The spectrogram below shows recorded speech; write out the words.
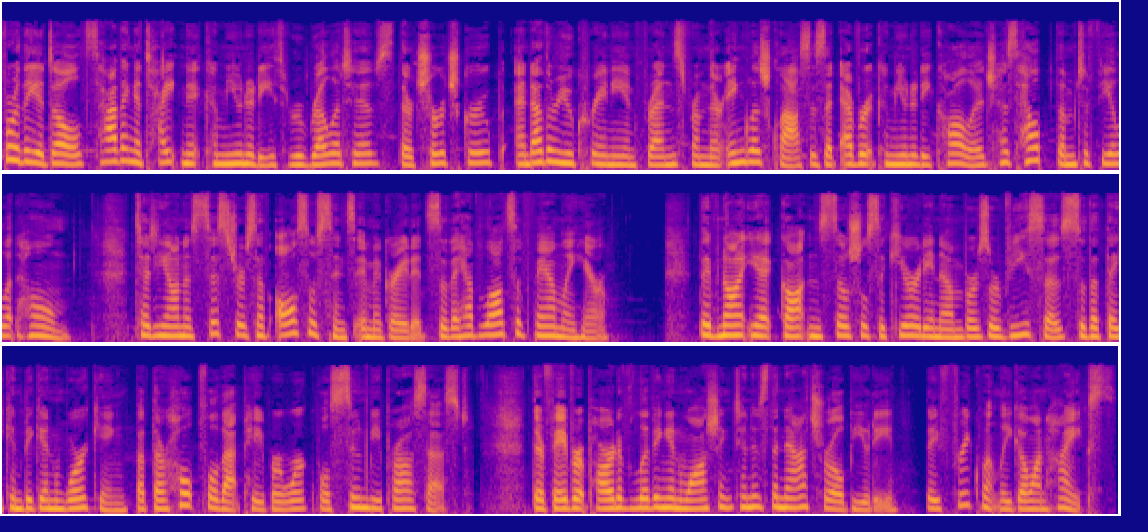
For the adults, having a tight knit community through relatives, their church group, and other Ukrainian friends from their English classes at Everett Community College has helped them to feel at home. Tetiana's sisters have also since immigrated, so they have lots of family here. They've not yet gotten social security numbers or visas so that they can begin working, but they're hopeful that paperwork will soon be processed. Their favorite part of living in Washington is the natural beauty. They frequently go on hikes.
